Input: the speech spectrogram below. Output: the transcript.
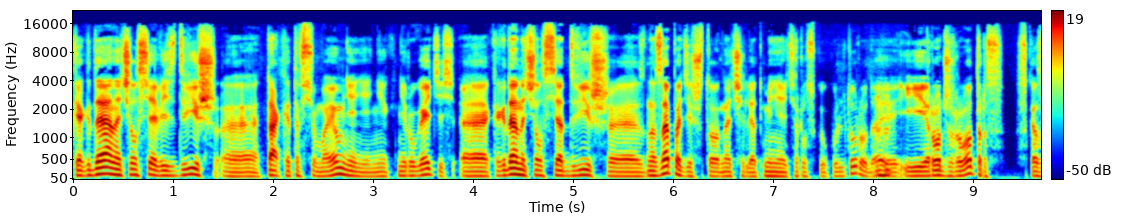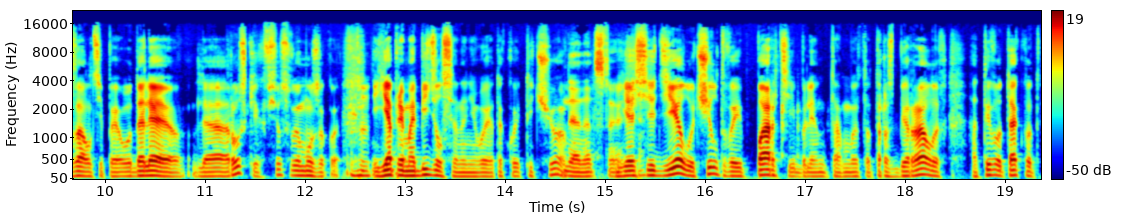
Да. Когда начался весь движ, э, так, это все мое мнение, не, не ругайтесь. Э, когда начался движ э, на Западе, что начали отменять русскую культуру, да, Мгм. и Роджер Уотерс сказал, типа, я удаляю для русских всю свою музыку. Мгм. И я прям обиделся на него, я такой, ты чё? Да, надо. Я сидел, учил твои партии, блин, там этот разбирал их, а ты вот так вот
